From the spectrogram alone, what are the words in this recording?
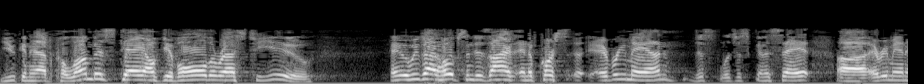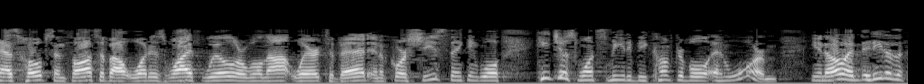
you can have Columbus Day, I'll give all the rest to you. And we've got hopes and desires, and of course, every man, just let's just to say it, uh, every man has hopes and thoughts about what his wife will or will not wear to bed. And of course, she's thinking, well, he just wants me to be comfortable and warm, you know, and, and he doesn't,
